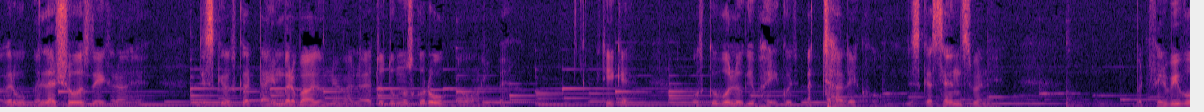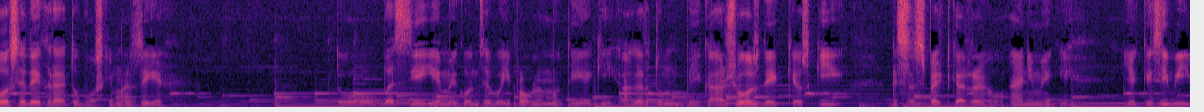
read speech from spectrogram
अगर वो गलत शोज़ देख रहा है, जिसके उसका टाइम बर्बाद होने वाला है तो तुम उसको रोक दो वहीं पे। ठीक है? उसको बोलो कि भाई कुछ अच्छा देखो, जिसका सेंस बने। बट फिर भी वो उसे देख रहा है तो वो उसकी मर्ज़ी है। तो बस यही है, मेरे को उनसे वही प्रॉब्लम होती है कि अगर तुम बेकार शोज़ देख के उसकी डिसरिस्पेक्ट कर रहे हो एनिमे की, या किसी भी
